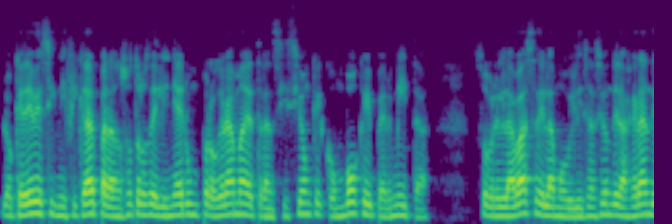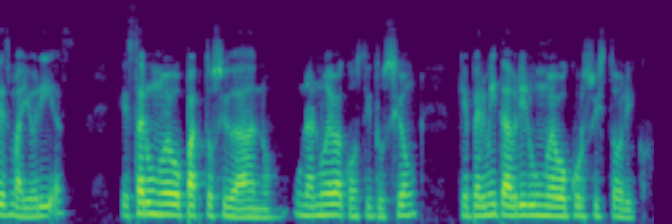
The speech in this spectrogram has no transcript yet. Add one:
lo que debe significar para nosotros delinear un programa de transición que convoque y permita, sobre la base de la movilización de las grandes mayorías, gestar un nuevo pacto ciudadano, una nueva constitución que permita abrir un nuevo curso histórico.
